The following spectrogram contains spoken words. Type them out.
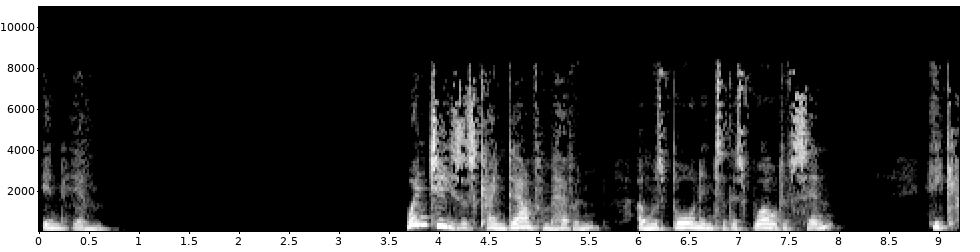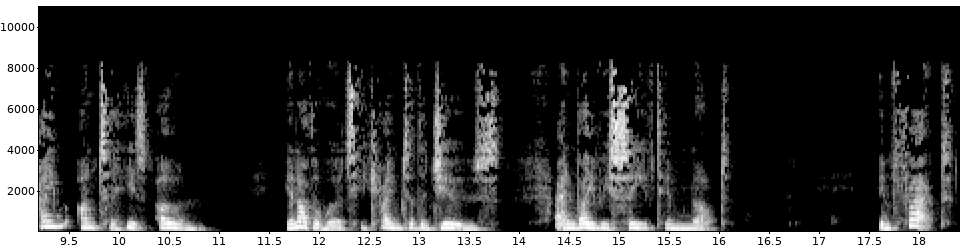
in him. When Jesus came down from heaven and was born into this world of sin, he came unto his own. In other words, he came to the Jews and they received him not. In fact,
